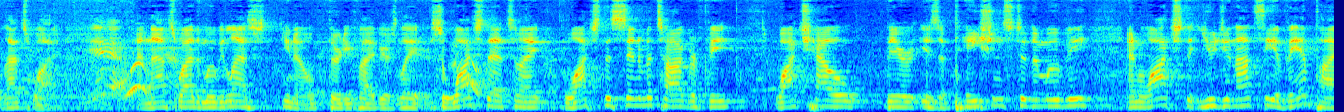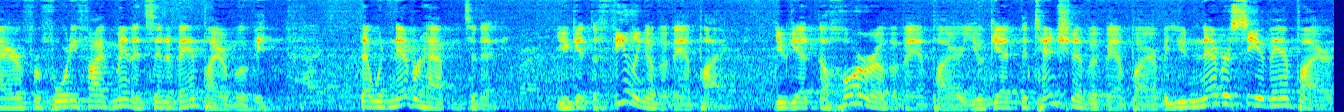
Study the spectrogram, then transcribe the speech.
That's why. And that's why the movie lasts, you know, 35 years later. So watch that tonight. Watch the cinematography. Watch how there is a patience to the movie. And watch that you do not see a vampire for 45 minutes in a vampire movie. That would never happen today. You get the feeling of a vampire. You get the horror of a vampire. You get the tension of a vampire. But you never see a vampire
